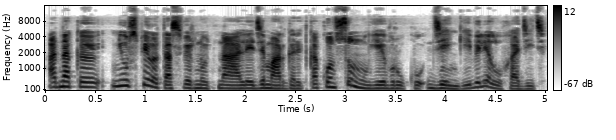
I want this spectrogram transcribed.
Однако не успела та свернуть на леди Маргарет, как он сунул ей в руку деньги и велел уходить.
